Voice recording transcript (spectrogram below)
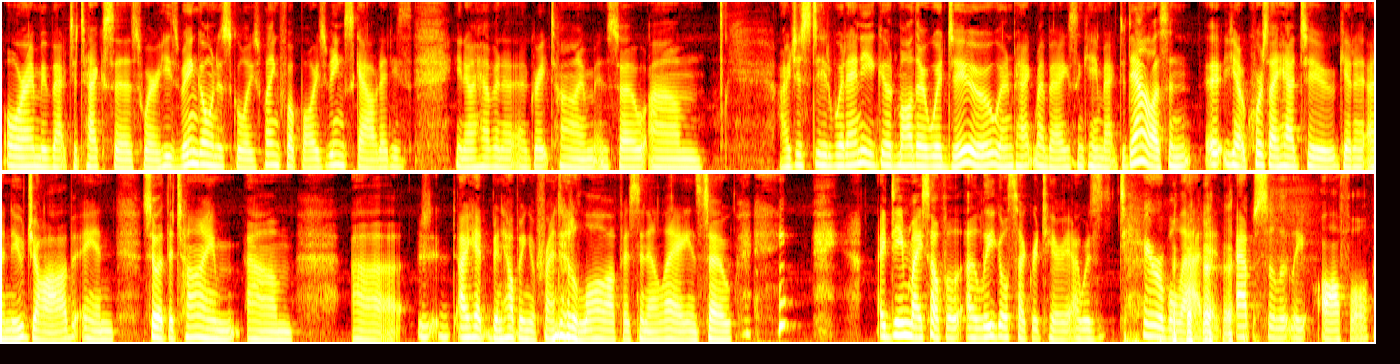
or I move back to Texas, where he's been going to school, he's playing football, he's being scouted, he's, you know, having a, a great time, and so. Um, I just did what any good mother would do and packed my bags and came back to Dallas. And, uh, you know, of course, I had to get a, a new job. And so at the time, um, uh, I had been helping a friend at a law office in LA. And so I deemed myself a, a legal secretary. I was terrible at it, absolutely awful.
